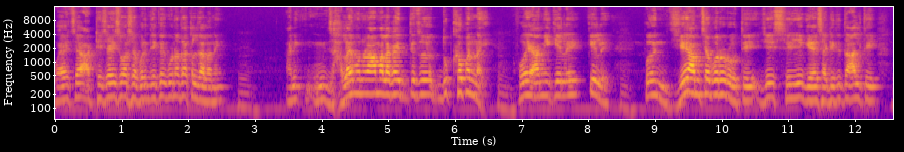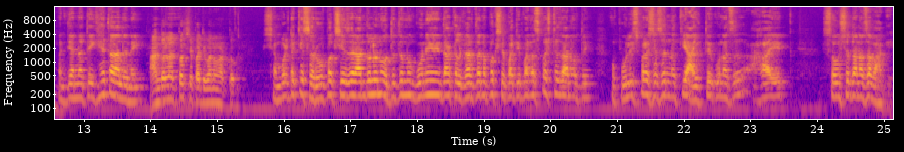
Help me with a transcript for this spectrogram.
वयाच्या अठ्ठेचाळीस वर्षापर्यंत एकही गुन्हा दाखल झाला नाही. आणि झालाय म्हणून आम्हाला काही त्याचं दुःख पण नाही. होय आम्ही केले केले पण जे आमच्याबरोबर होते जे श्रेय घ्यायसाठी तिथं आलते पण त्यांना ते घेता आलं नाही. आंदोलनात पक्षपातीपणा वाटतो शंभर टक्के सर्वपक्षीय जर आंदोलन होतं तर मग गुन्हे दाखल करताना पक्षपातीपणा स्पष्ट जाणवतोय. मग पोलीस प्रशासन नक्की ऐकतंय कुणाचं? हा एक संशोधनाचा भाग आहे.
